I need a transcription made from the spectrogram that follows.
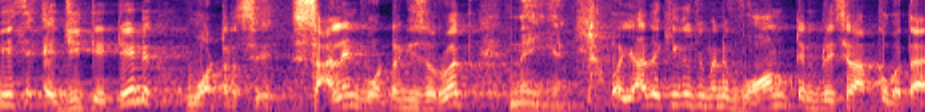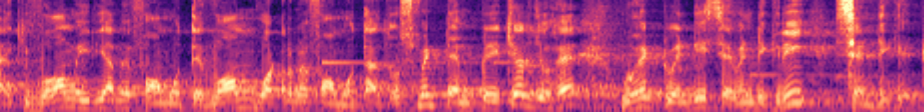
इस एजिटेटेड वाटर से। साइलेंट वाटर की ज़रूरत नहीं है। और याद रखिएगा, जो मैंने वार्म टेम्परेचर आपको बताया कि वार्म एरिया में फॉर्म होते हैं वार्म वाटर में फॉर्म होता है तो उसमें टेम्परेचर जो है, वो है ट्वेंटी डिग्री सेंटीग्रेड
